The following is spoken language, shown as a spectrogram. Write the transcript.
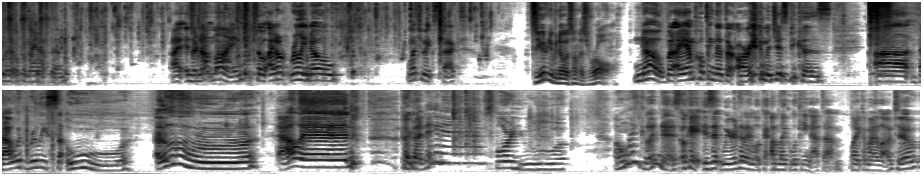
I'm gonna open mine up then. I and they're not mine, so I don't really know what to expect. so you don't even know what's on this roll No, but I am hoping that there are images because uh that would really su- ooh. Ooh. Alan. I got negatives for you. Oh my goodness. Okay, is it weird that I look at I'm like looking at them? Like am I allowed to?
